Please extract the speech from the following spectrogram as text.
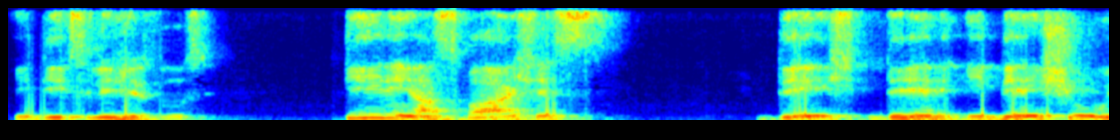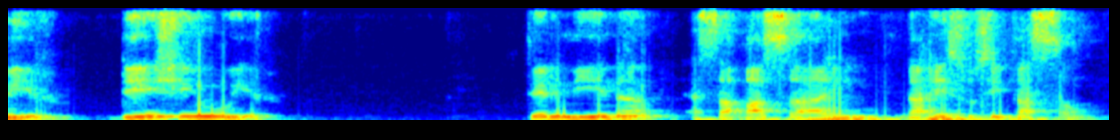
E disse-lhe Jesus: Tirem as faixas dele e deixem-o ir. Deixem-o ir. Termina essa passagem da ressuscitação.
